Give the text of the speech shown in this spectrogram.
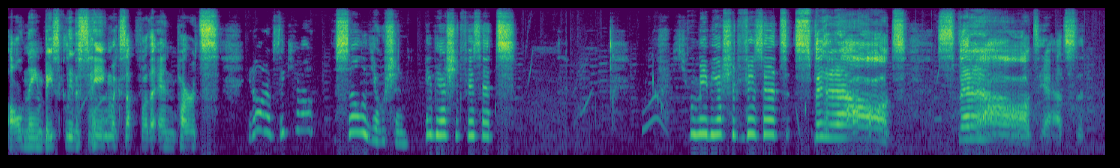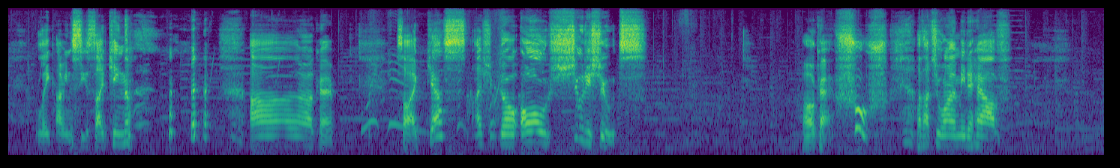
All named basically the same except for the end parts. You know what I'm thinking about? The the Ocean. Maybe I should visit. Maybe I should visit. Spit it out! Spit it out! Yeah, that's the lake, I mean Seaside Kingdom. uh, okay. So I guess I should go... Oh, shooty shoots! Okay. Whew. I thought you wanted me to have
